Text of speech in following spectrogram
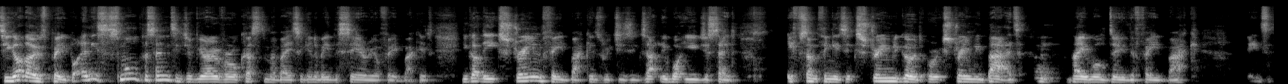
So you got those people, and it's a small percentage of your overall customer base are going to be the serial feedbackers. You got the extreme feedbackers, which is exactly what you just said. If something is extremely good or extremely bad, Mm. they will do the feedback. It's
